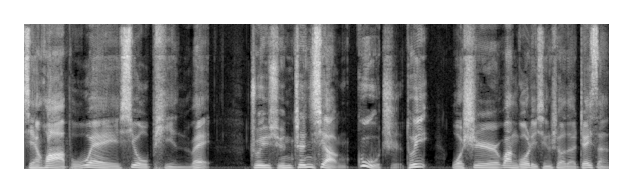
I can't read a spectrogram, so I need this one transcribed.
闲话不为秀品味，追寻真相固执堆。我是万国旅行社的 Jason，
